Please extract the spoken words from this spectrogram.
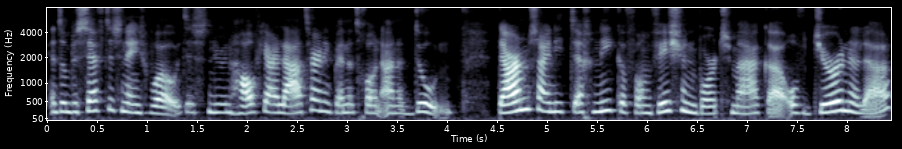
En toen besefte ze ineens, wow, het is nu een half jaar later en ik ben het gewoon aan het doen. Daarom zijn die technieken van vision boards maken of journalen,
